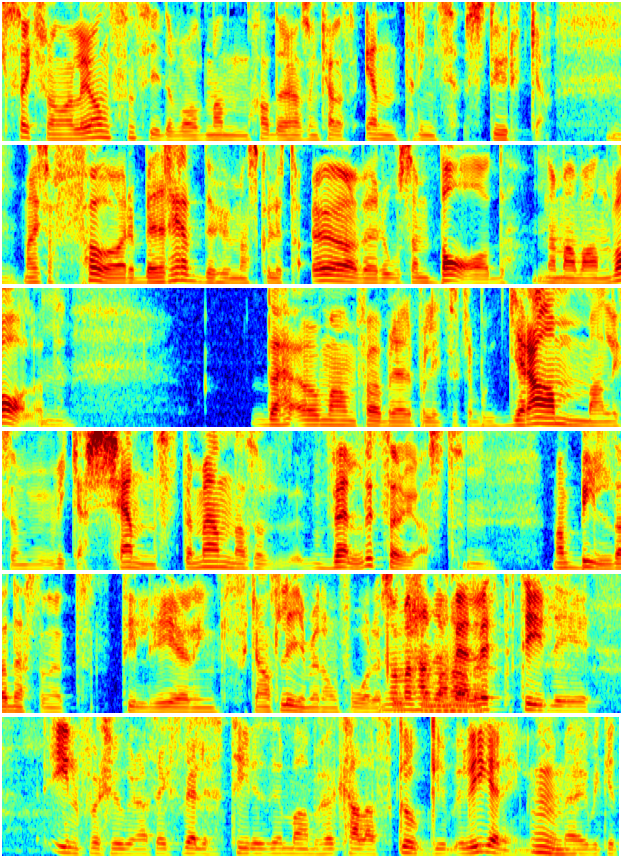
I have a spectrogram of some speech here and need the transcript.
06 från Alliansens sida var att man hade det här som kallas äntringsstyrka. Mm. Man liksom förberedde hur man skulle ta över Rosenbad när man vann valet. Mm. Det här, och man förberedde politiska program, man liksom, vilka tjänstemän, alltså väldigt seriöst. Mm. Man bildade nästan ett till regeringskansli med de få resurser Ja, man hade en man hade. väldigt tydlig inför 2006, väldigt tydligt det man brukar kalla skuggregering. Liksom, Mm. vilket,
